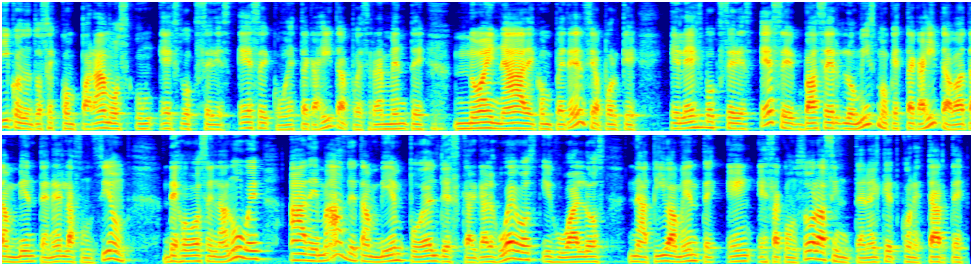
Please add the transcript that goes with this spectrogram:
Y cuando entonces comparamos un Xbox Series S con esta cajita, pues realmente no hay nada de competencia porque el Xbox Series S va a ser lo mismo que esta cajita, va a también tener la función de juegos en la nube, además de también poder descargar juegos y jugarlos nativamente en esa consola sin tener que conectarte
